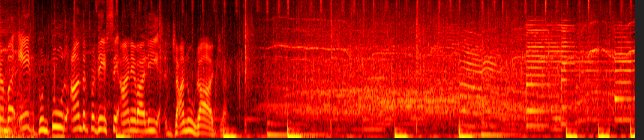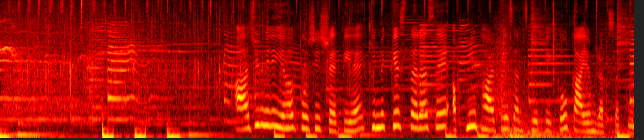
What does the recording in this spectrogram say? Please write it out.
number eight Guntur Andhra Pradesh से आने वाली जानू राज आज भी मेरी यह कोशिश रहती है कि मैं किस तरह से अपनी भारतीय संस्कृति को कायम रख सकूँ।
